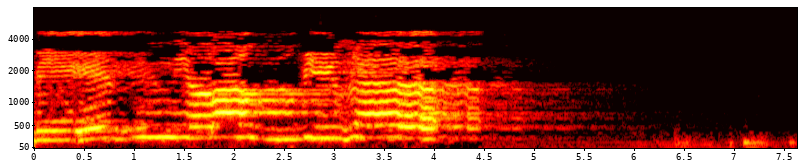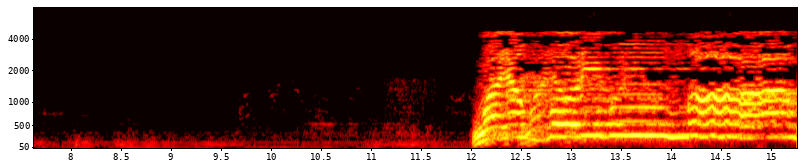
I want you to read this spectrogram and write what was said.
بإذن ربها. ويضرب الله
